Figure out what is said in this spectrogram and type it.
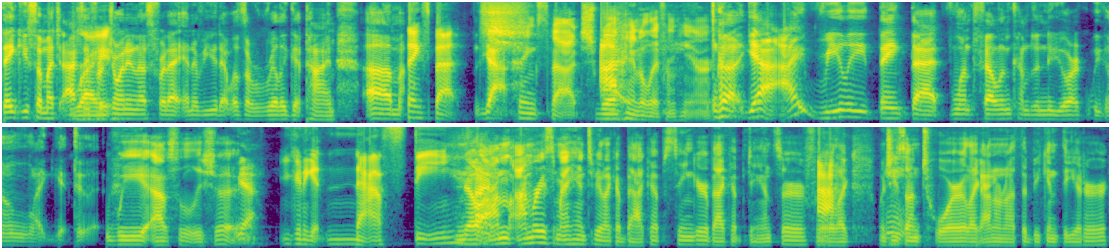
Thank you so much, Ashley, for joining us for that interview. That was a really good time. Um, Thanks, Bat. Yeah, Thanks, Batch. We'll I- handle it from here. yeah. I really think that once Felin comes in New York, we gonna like get to it. We absolutely should. Yeah. You're gonna get nasty. No, I- I'm I'm raising my hand to be like a backup singer, backup dancer for Ah. like when she's Mm. on tour, like I don't know at the Beacon Theater.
